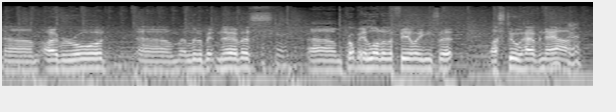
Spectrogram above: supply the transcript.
um, overawed, um, a little bit nervous. Um, probably a lot of the feelings that I still have now.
